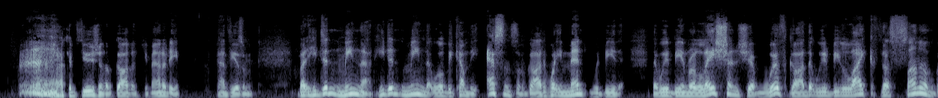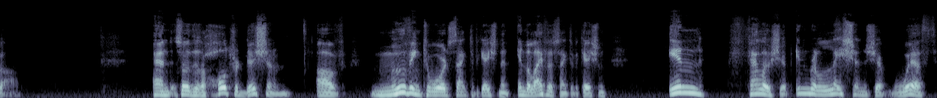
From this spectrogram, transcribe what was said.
a confusion of God and humanity, pantheism. But he didn't mean that. He didn't mean that we'll become the essence of God. What he meant would be that, that we'd be in relationship with God, that we'd be like the Son of God. And so there's a whole tradition of moving towards sanctification and in the life of sanctification in fellowship, in relationship with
